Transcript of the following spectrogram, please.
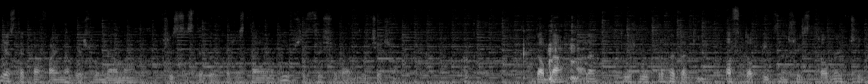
I jest taka fajna, wiesz, wymiana. Wszyscy z tego korzystają i wszyscy się bardzo cieszą. Dobra, ale to już był trochę taki off-topic z naszej strony, czyli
